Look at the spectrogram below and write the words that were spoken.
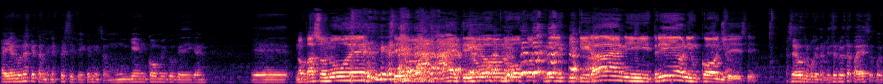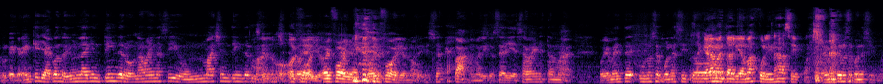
hay algunas que también especifican y son bien cómicos que digan, eh, No paso nudes. Sí. El Trío, trío. no busco ni, ni tirar, ni trío, ni un coño. Sí, sí. ese otro, porque también se presta para eso, pues, porque creen que ya cuando hay un like en Tinder o una vaina así, o un match en Tinder, o- hoy follo. Hoy follo. Hoy follo, no, eso es paja, marico, o sea, y esa vaina está mal. Obviamente uno se pone así O todo... sea que la mentalidad masculina es así. pues. Obviamente uno se pone así, no,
